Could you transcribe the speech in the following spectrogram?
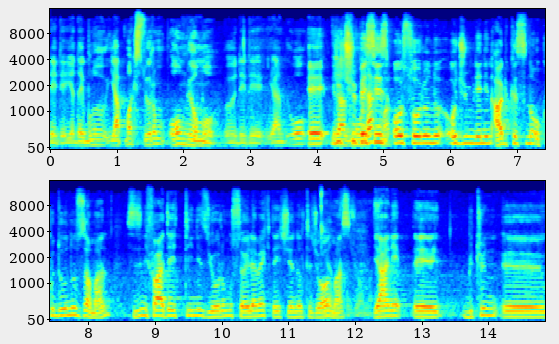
dedi ya da bunu yapmak istiyorum olmuyor mu e, dedi. Yani o biraz hiç şüphesiz o sorunu, o cümlenin arkasına okuduğunuz zaman sizin ifade ettiğiniz yorumu söylemek de hiç yanıltıcı olmaz. Yanıltıcı olmaz. Yani e, bütün e,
